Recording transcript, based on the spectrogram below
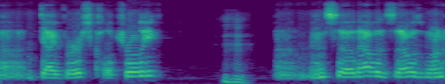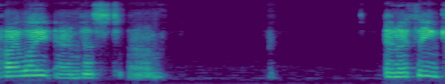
uh, diverse culturally. Mhm. Um, and so that was that was one highlight, and just um, and I think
